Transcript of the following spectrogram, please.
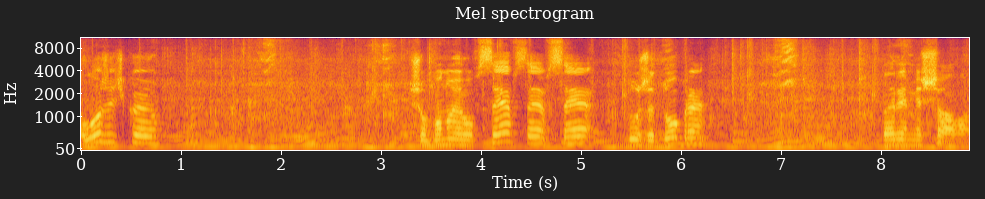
ложечкою, щоб воно його все-все-все дуже добре перемішало.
